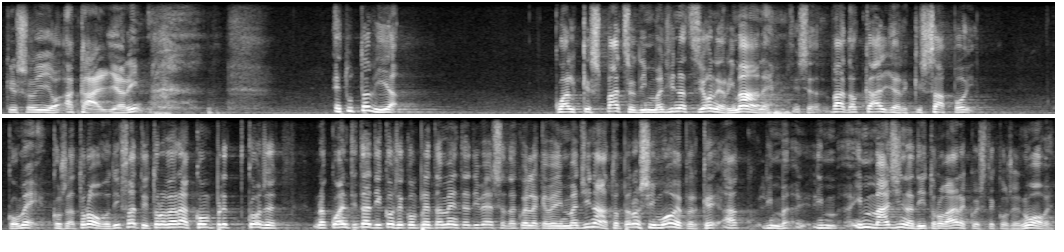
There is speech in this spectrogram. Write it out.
che so io, a Cagliari, e tuttavia qualche spazio di immaginazione rimane. Dice, vado a Cagliari, chissà poi com'è, cosa trovo. Difatti troverà cose, una quantità di cose completamente diverse da quelle che aveva immaginato, però si muove perché immagina di trovare queste cose nuove.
